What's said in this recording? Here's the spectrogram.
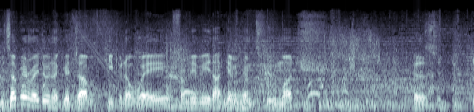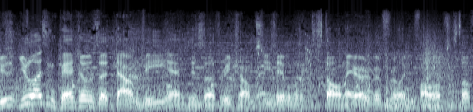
Utopian Ray doing a good job of keeping away from Vivi, not giving him too much. Because utilizing Banjo's uh, down B and his uh, three jumps, he's able to like, stall in the air a bit for like follow-ups and stuff.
